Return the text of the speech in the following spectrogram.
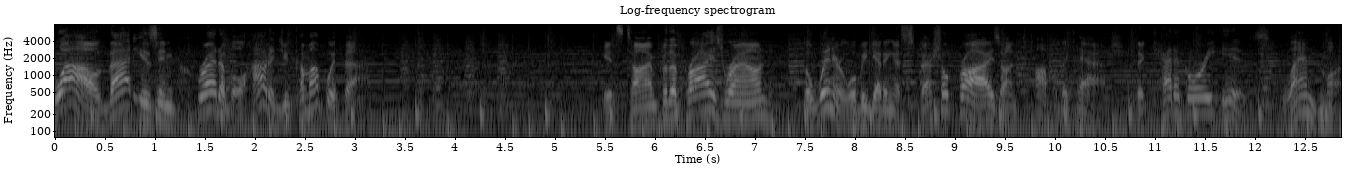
Wow, that is incredible. How did you come up with that? It's time for the prize round. The winner will be getting a special prize on top of the cash. The category is Landmark.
